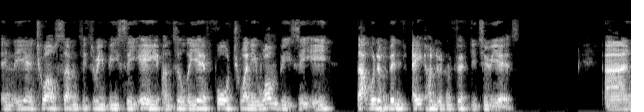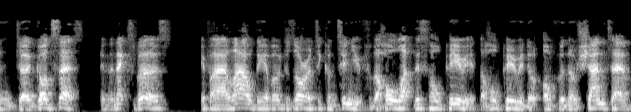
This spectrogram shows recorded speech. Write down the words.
in the year 1273 BCE until the year 421 BCE, that would have been 852 years. And uh, God says, in the next verse, if I allow the Avodah Zorah to continue for the whole, this whole period, the whole period of, of the Noshantem,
